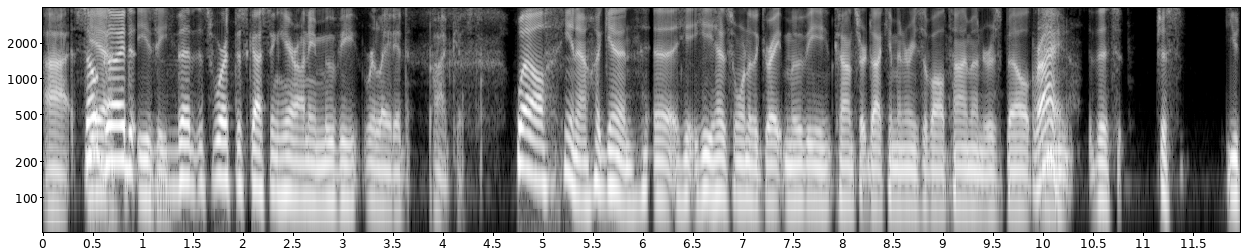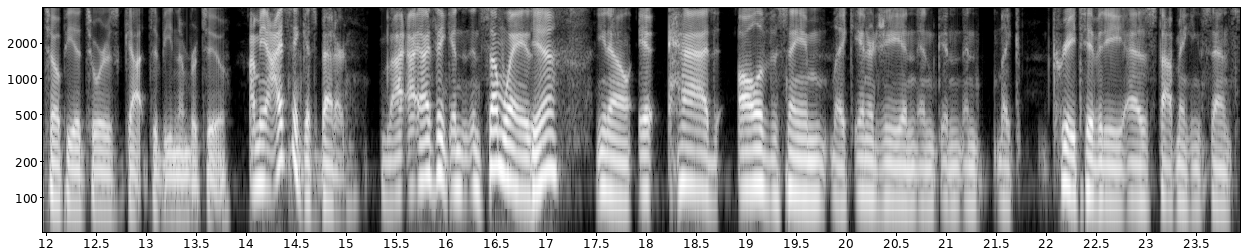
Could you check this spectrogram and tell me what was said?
Uh, so Yeah, good, easy. that it's worth discussing here on a movie related podcast. Well, you know, again, uh, he he has one of the great movie concert documentaries of all time under his belt. Right. and That's just Utopia tours got to be number two. I mean, I think it's better. I- I, I think in, in some ways, Yeah. you know, it had all of the same like energy and and, and, and like creativity as Stop Making Sense,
